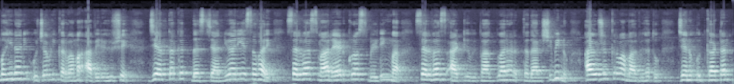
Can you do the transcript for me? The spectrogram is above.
મહિનાની ઉજવણી કરવામાં આવી રહ્યું છે, જે અંતર્ગત દસ જાન્યુઆરીએ સવારે સેલવાસમાં રેડ ક્રોસ બિલ્ડિંગમાં સેલવાસ આરટીઓ વિભાગ દ્વારા રક્તદાન શિબિરનું આયોજન કરવામાં આવ્યું હતું, જેનું ઉદ્ઘાટન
